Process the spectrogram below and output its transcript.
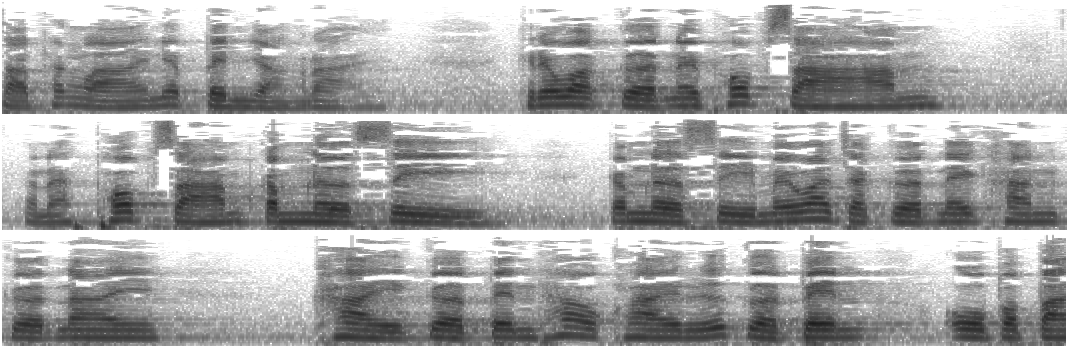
สัตว์ทั้งหลายเนี่ยเป็นอย่างไร เรียกว่าเกิดในภพสามนะภพสามกำเนิดสี่กำเนิดสี่ไม่ว่าจะเกิดในคันเกิดในไข่เกิดเป็นเท่าใครหรือเกิดเป็นโอปปา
